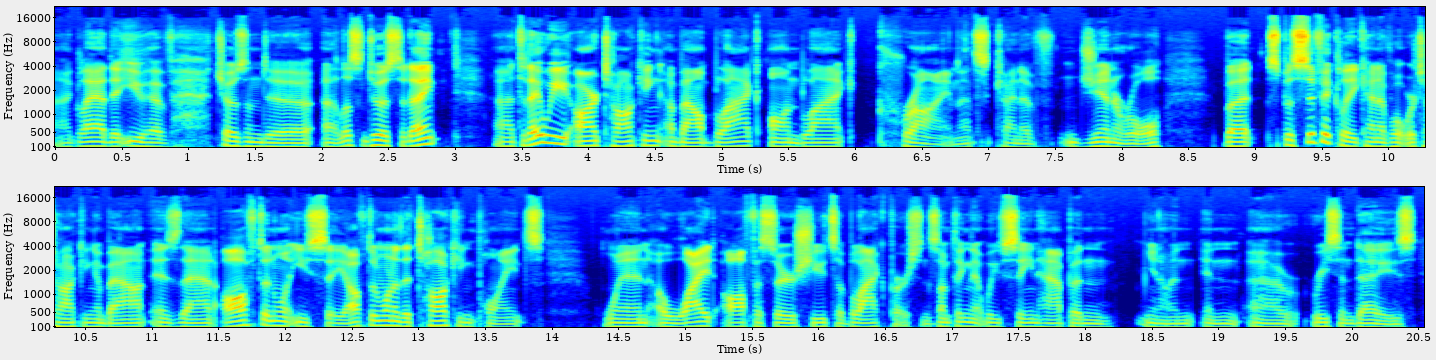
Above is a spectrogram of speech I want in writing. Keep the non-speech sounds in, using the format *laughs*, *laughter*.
uh, glad that you have chosen to uh, listen to us today. Uh, today, we are talking about black on black crime. That's kind of general. But specifically, kind of what we're talking about is that often what you see, often one of the talking points when a white officer shoots a black person, something that we've seen happen, you know, in in uh, recent days.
